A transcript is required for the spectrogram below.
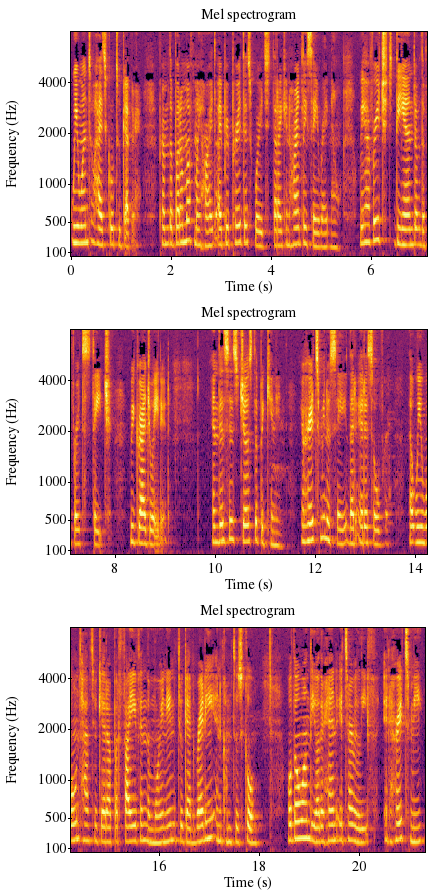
We went to high school together. From the bottom of my heart, I prepared these words that I can hardly say right now. We have reached the end of the first stage. We graduated. And this is just the beginning. It hurts me to say that it is over, that we won't have to get up at 5 in the morning to get ready and come to school. Although, on the other hand, it's a relief. It hurts me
